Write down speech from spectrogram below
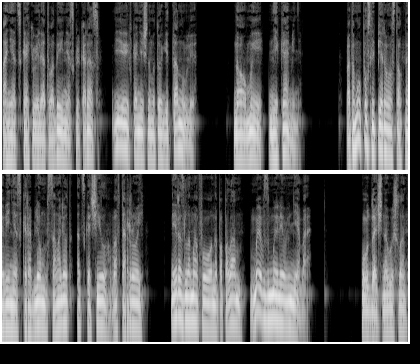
Они отскакивали от воды несколько раз и в конечном итоге тонули. Но мы не камень. Потому после первого столкновения с кораблем самолет отскочил во второй, и, разломав его напополам, мы взмыли в небо. Удачно вышло,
